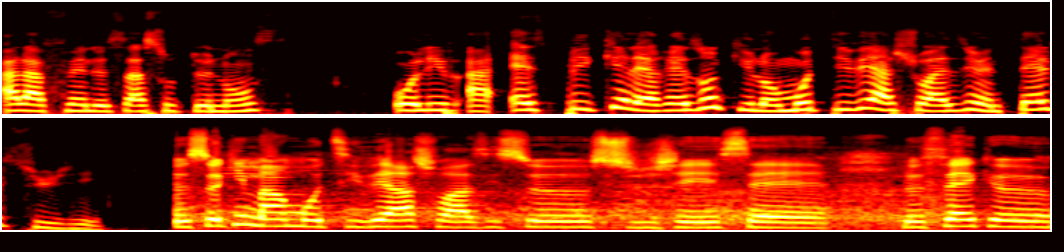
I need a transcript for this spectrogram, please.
À la fin de sa soutenance, Olive a expliqué les raisons qui l'ont motivé à choisir un tel sujet. Ce qui m'a motivé à choisir ce sujet, c'est le fait que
